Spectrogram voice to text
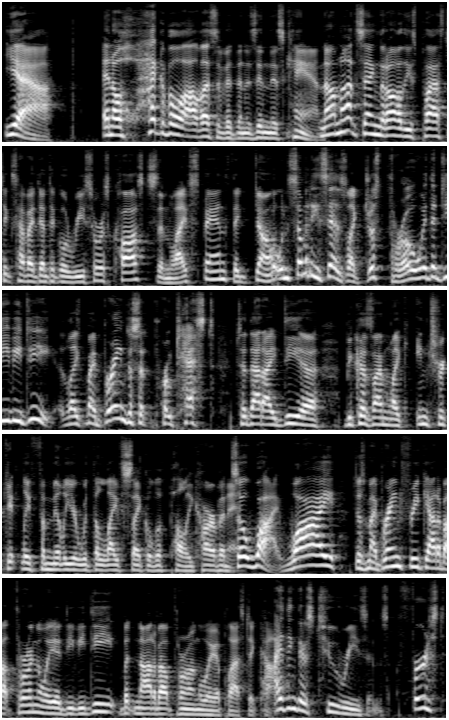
yeah, and a heck of a lot less of it than is in this can. Now, I'm not saying that all these plastics have identical resource costs and lifespans, they don't. But when somebody says, like, just throw away the DVD, like, my brain doesn't protest to that idea because I'm, like, intricately familiar with the life cycle of polycarbonate. So why? Why does my brain freak out about throwing away a DVD, but not about throwing away a plastic cup? I think there's two reasons. First,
